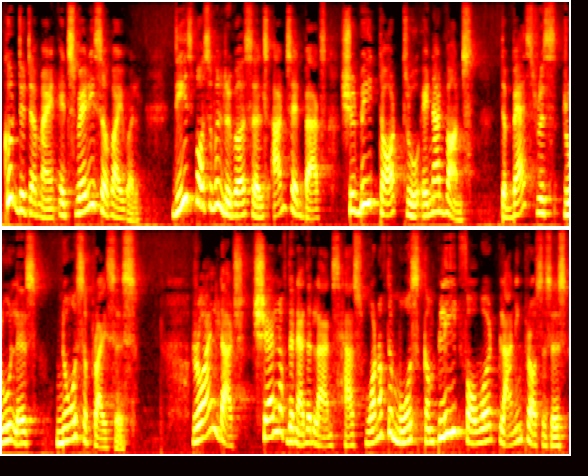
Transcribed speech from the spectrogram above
could determine its very survival. These possible reversals and setbacks should be thought through in advance. The best rule is no surprises. Royal Dutch Shell of the Netherlands has one of the most complete forward planning processes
